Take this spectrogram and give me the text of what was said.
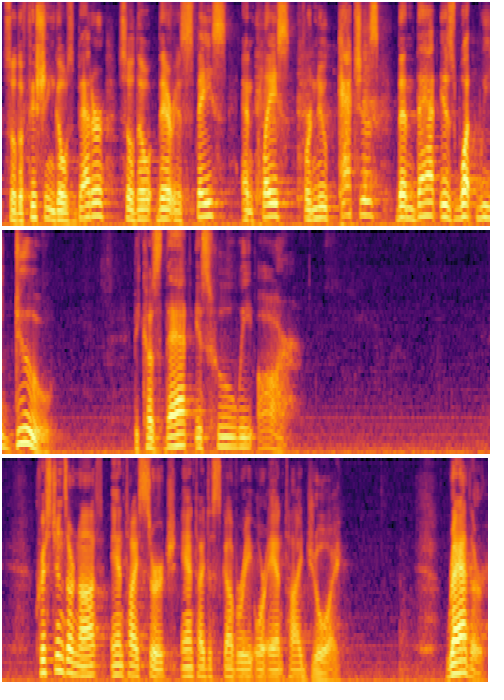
so the fishing goes better, so there is space and place for new catches, then that is what we do because that is who we are. Christians are not anti search, anti discovery, or anti joy. Rather,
